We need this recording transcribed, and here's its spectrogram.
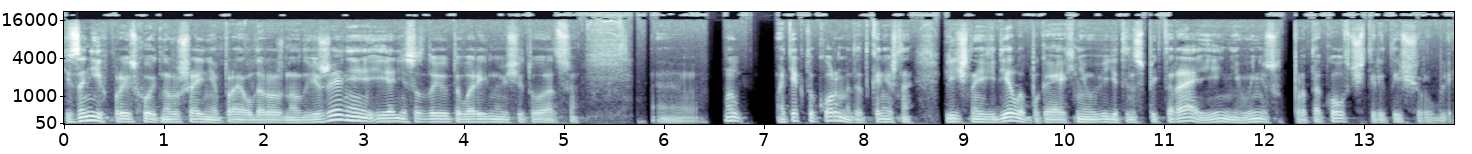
Из-за них происходит нарушение правил дорожного движения, и они создают аварийную ситуацию. Э, Ну, а те, кто кормит, это, конечно, личное их дело, пока их не увидят инспектора и не вынесут протокол в 4000 рублей.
